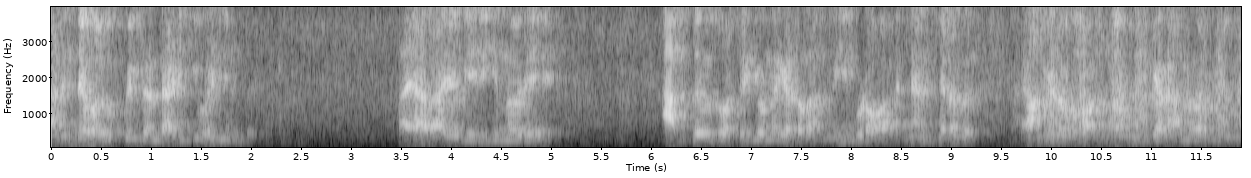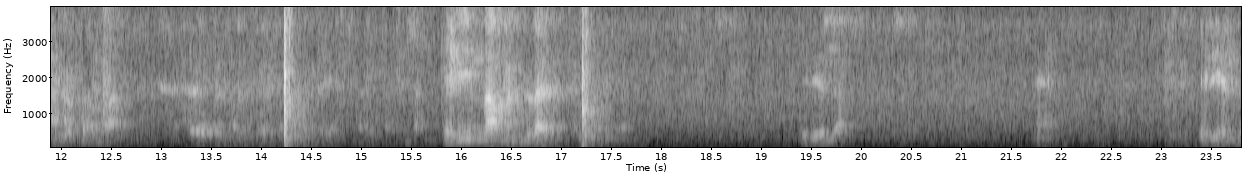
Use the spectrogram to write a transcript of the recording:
അതിന്റെ വകുപ്പിൽ രണ്ട് അടിക്ക് വഴിയുണ്ട്. തയ്യാറായൊക്കെ ഇരിക്കുന്നവര് ആദ്യ ദിവസം ഒറ്റയ്ക്ക് ഒന്ന് കേട്ടതാണ്. നീയും കൂടെ വാ ഞാൻ ചിലത് സ്വാമിയുടെ പ്രഭാഷണം മുൻകരാന്ന് പറഞ്ഞ് വിളിച്ചിട്ടാണ് കഴിയുന്ന മനസ്സിലായത്? ശരിയല്ല ഏ ശരിയല്ല.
